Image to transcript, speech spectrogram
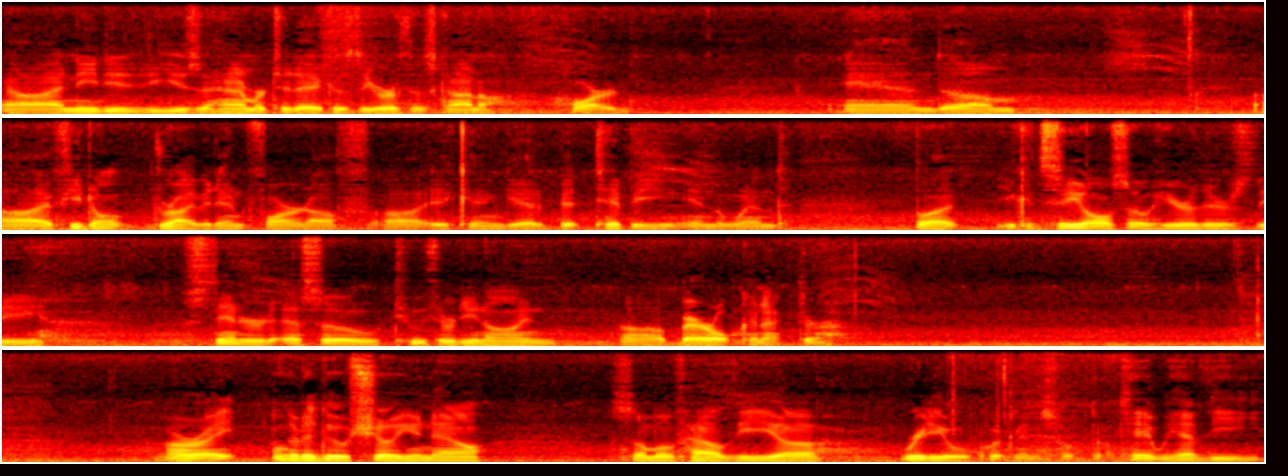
uh, I needed to use a hammer today because the earth is kind of hard. And um, uh, if you don't drive it in far enough, uh, it can get a bit tippy in the wind. But you can see also here there's the standard SO239 uh, barrel connector. Alright, I'm going to go show you now some of how the uh, radio equipment is hooked up. Okay, we have the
